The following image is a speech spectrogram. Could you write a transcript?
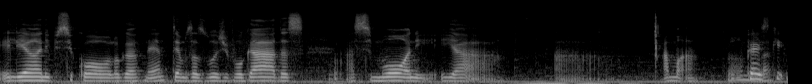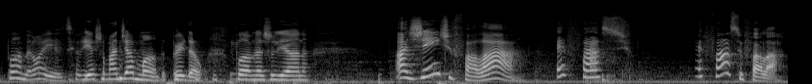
Eliane, psicóloga, né? Temos as duas advogadas, a Simone e a. a, a, a Pamela. Pamela, olha, eu ia chamar de Amanda, perdão. Pamela, Juliana. A gente falar é fácil. É fácil falar.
